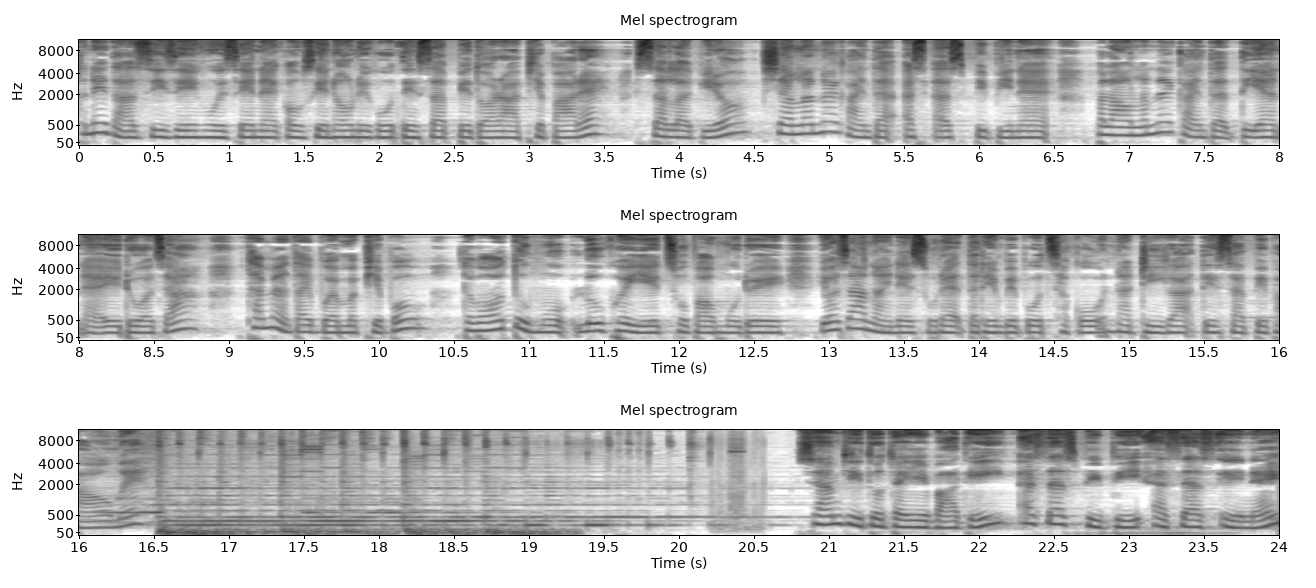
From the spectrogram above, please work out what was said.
တနေ့တာစီစဉ်ငွေစင်းနဲ့ကုန်စည်နှုန်းတွေကိုတင်ဆက်ပေးသွားတာဖြစ်ပါတယ်။ဆက်လက်ပြီးတော့ရှန်လက်နက်ကင်သက် SSPP နဲ့ပလောင်လက်နက်ကင်သက် TNLA တို့အကြားထပ်မံတိုက်ပွဲမဖြစ်ဖို့သဘောတူမှုလူခွေရေးချိုးပေါက်မှုတွေရောကြနိုင်တဲ့ဆိုတဲ့တရင်ပေးဖို့ချက်ကိုနှစ်ဒီကတင်ဆက်ပေးပါအောင်မယ်။ ရှမ်းပြည်တို့တရေပါသည့် SSPP SSA နဲ့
